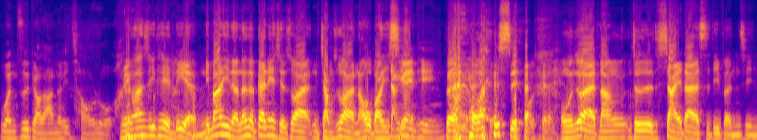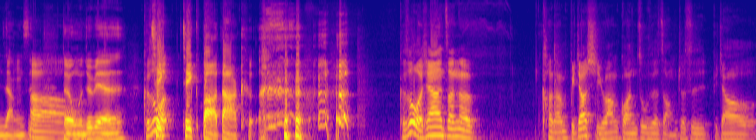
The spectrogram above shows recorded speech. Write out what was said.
文字表达能力超弱，没关系，可以练。你把你的那个概念写出来，你讲出来，然后我帮你写，讲给你听。对，我帮你写。OK，我们就来当就是下一代的史蒂芬金这样子。嗯、对，我们就变成。可是我 take bar 大可。可是我现在真的可能比较喜欢关注这种，就是比较。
